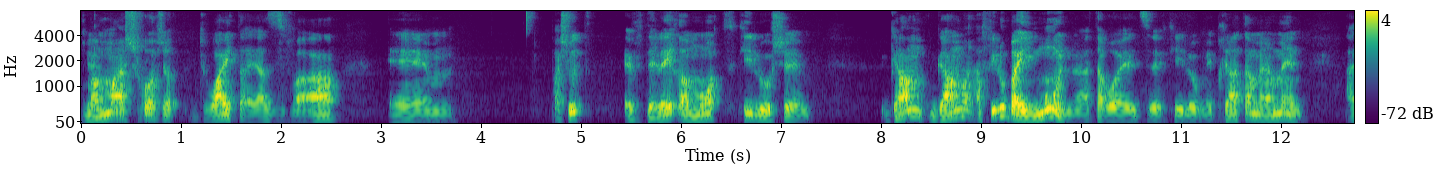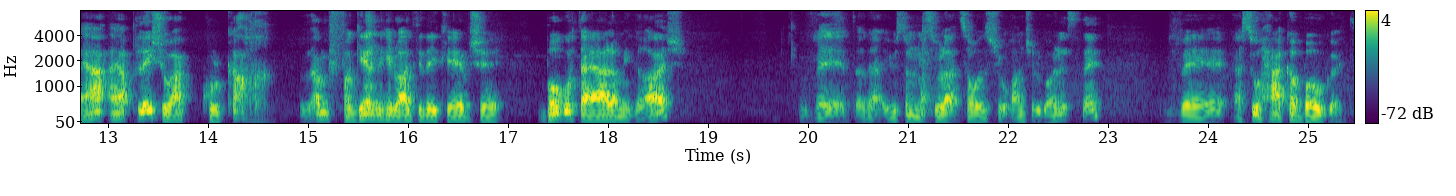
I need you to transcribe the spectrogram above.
כן, ממש חושך. דווייט היה זוועה. אמ, פשוט הבדלי רמות, כאילו, שגם גם אפילו באימון אתה רואה את זה, כאילו, מבחינת המאמן. היה, היה play שהוא היה כל כך, היה מפגר כאילו עד כדי כאב שבוגוט היה על המגרש ואתה יודע, יוסטון ניסו לעצור איזשהו run של גולדן סטייט ועשו hack-a בוגוט.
